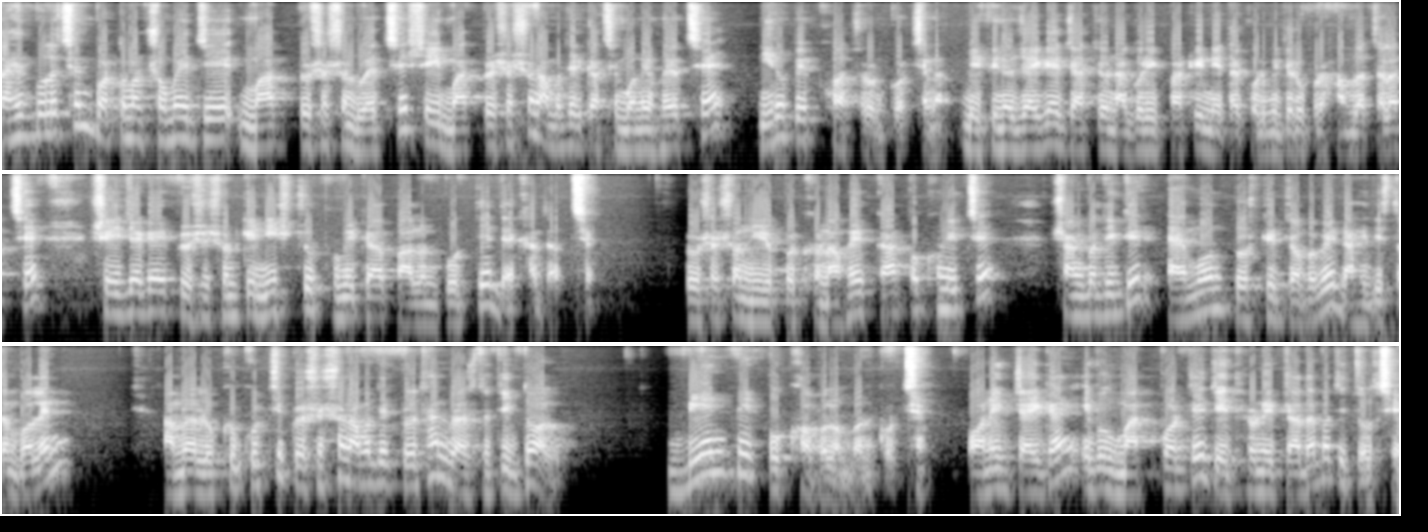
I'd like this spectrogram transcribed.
নাহিদ বলেছেন, বর্তমান সময়ে যে মাঠ প্রশাসন রয়েছে, সেই মাঠ প্রশাসন আমাদের কাছে মনে হয়েছে নিরপেক্ষ আচরণ করছে না। বিভিন্ন জায়গায় জাতীয় নাগরিক পার্টির নেতা কর্মীদের উপর হামলা চালাচ্ছে। সেই জায়গায় প্রশাসনকে নিশ্চুপ ভূমিকা পালন করতে দেখা যাচ্ছে। প্রশাসন নিরপেক্ষ না হয়ে কার পক্ষ নিচ্ছে? সাংবাদিকদের এমন প্রশ্নের জবাবে নাহিদ ইসলাম বলেন, আমরা লক্ষ্য করছি প্রশাসন আমাদের প্রধান রাজনৈতিক দল, বিএনপির পক্ষ অবলম্বন করছে। অনেক জায়গায় এবং মাঠ পর্যায়ে যে ধরনের চাঁদাবাজি চলছে,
